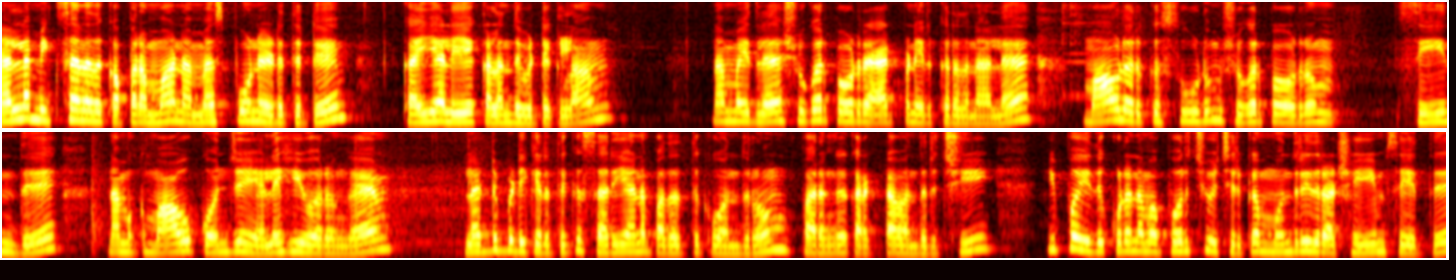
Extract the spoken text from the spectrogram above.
நல்லா மிக்ஸ் ஆனதுக்கப்புறமா நம்ம ஸ்பூனை எடுத்துகிட்டு கையாலேயே கலந்து விட்டுக்கலாம். நம்ம இதில் சுகர் பவுடர் ஆட் பண்ணியிருக்கிறதுனால மாவில் இருக்க சூடும் சுகர் பவுடரும் சேர்ந்து நமக்கு மாவு கொஞ்சம் இலகி வருங்க. லட்டு பிடிக்கிறதுக்கு சரியான பதத்துக்கு வந்துடும் பாருங்கள் கரெக்டாக வந்துருச்சு. இப்போ இது கூட நம்ம பொறிச்சு வச்சுருக்க முந்திரி திராட்சையும் சேர்த்து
